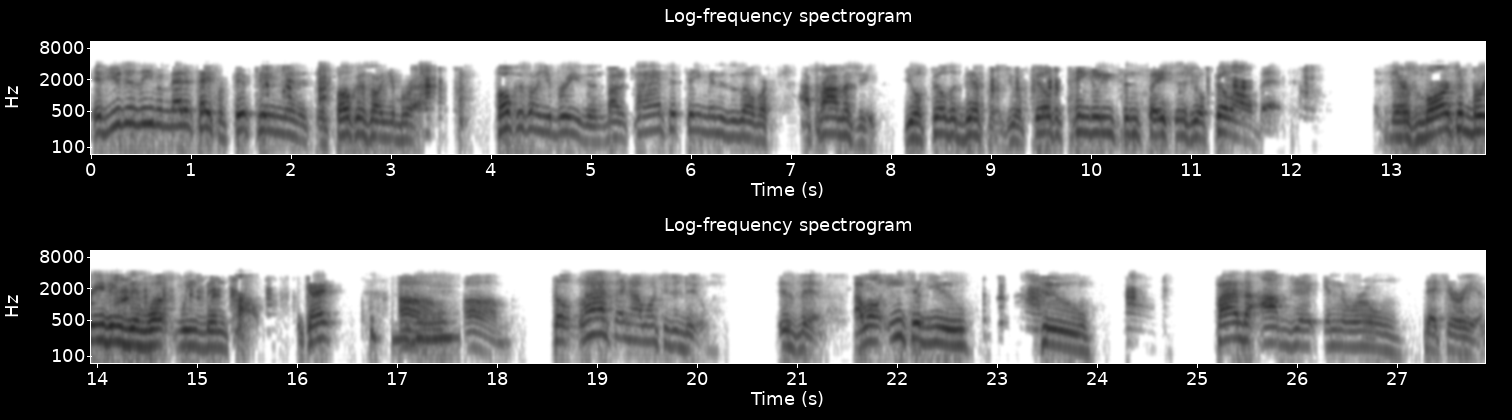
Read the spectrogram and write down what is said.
If you just even meditate for 15 minutes and focus on your breath, focus on your breathing, by the time 15 minutes is over, I promise you, you'll feel the difference. You'll feel the tingly sensations. You'll feel all that. There's more to breathing than what we've been taught. Okay? Um, um, so last thing I want you to do is this. I want each of you to find the object in the room that you're in.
